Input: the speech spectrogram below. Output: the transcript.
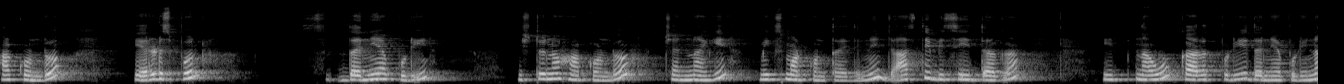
ಹಾಕ್ಕೊಂಡು ಎರಡು ಸ್ಪೂನ್ ಧನಿಯಾ ಪುಡಿ ಇಷ್ಟನ್ನು ಹಾಕ್ಕೊಂಡು ಚೆನ್ನಾಗಿ ಮಿಕ್ಸ್ ಮಾಡ್ಕೊತಾ ಇದ್ದೀನಿ. ಜಾಸ್ತಿ ಬಿಸಿ ಇದ್ದಾಗ ಇದು ನಾವು ಖಾರದ ಪುಡಿ, ಧನಿಯಾ ಪುಡಿನ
